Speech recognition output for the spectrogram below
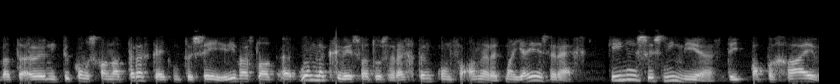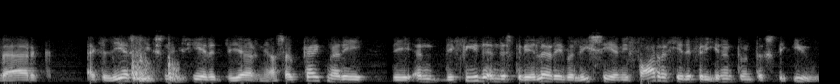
wat ou in die toekoms gaan na terugkyk om te sê hierdie was dalk 'n oomblik gewees wat ons rigting kon verander het, maar jy is reg. Kennis is nie meer die papegaai werk. Ek lees iets en ek gee dit weer nie. As ou kyk na die die in die 4de industriële revolusie en die vaardighede vir die 21ste eeu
